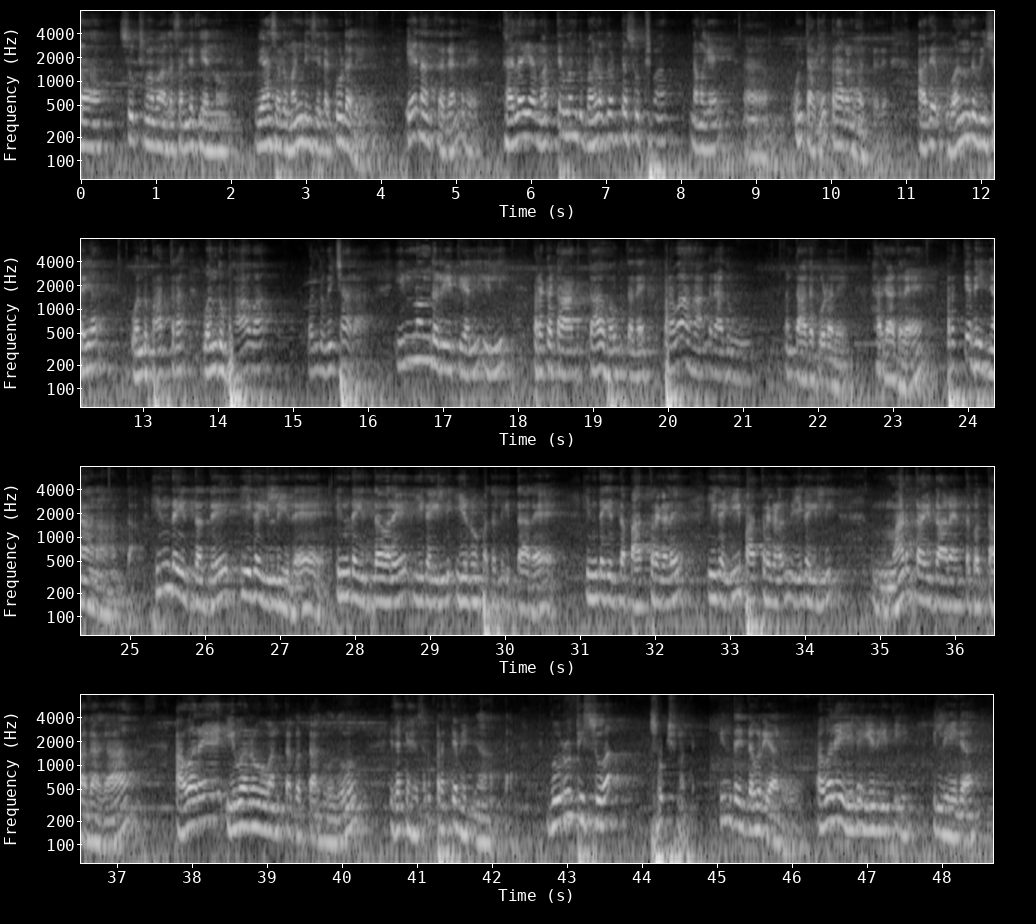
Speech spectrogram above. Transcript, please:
ಸೂಕ್ಷ್ಮವಾದ ಸಂಗತಿಯನ್ನು ವ್ಯಾಸರು ಮಂಡಿಸಿದ ಕೂಡಲೇ ಏನಾಗ್ತದೆ ಅಂದರೆ ಕಲೆಯ ಮತ್ತೆ ಒಂದು ಬಹಳ ದೊಡ್ಡ ಸೂಕ್ಷ್ಮ ನಮಗೆ ಉಂಟಾಗಲಿ, ಪ್ರಾರಂಭ ಆಗ್ತದೆ. ಅದೇ ಒಂದು ವಿಷಯ, ಒಂದು ಪಾತ್ರ, ಒಂದು ಭಾವ, ಒಂದು ವಿಚಾರ ಇನ್ನೊಂದು ರೀತಿಯಲ್ಲಿ ಇಲ್ಲಿ ಪ್ರಕಟ ಆಗ್ತಾ ಹೋಗ್ತದೆ. ಪ್ರವಾಹ ಅಂದರೆ ಅದು ಅಂತಾದ ಕೂಡಲೇ. ಹಾಗಾದರೆ ಪ್ರತ್ಯಭಿಜ್ಞಾನ ಅಂತ. ಹಿಂದೆ ಇದ್ದದ್ದೇ ಈಗ ಇಲ್ಲಿ ಇದೆ. ಹಿಂದೆ ಇದ್ದವರೇ ಈಗ ಇಲ್ಲಿ ಈ ರೂಪದಲ್ಲಿ ಇದ್ದಾರೆ. ಹಿಂದೆ ಇದ್ದ ಪಾತ್ರಗಳೇ ಈಗ ಈ ಪಾತ್ರಗಳನ್ನು ಈಗ ಇಲ್ಲಿ ಮಾಡ್ತಾ ಇದ್ದಾರೆ ಅಂತ ಗೊತ್ತಾದಾಗ ಅವರೇ ಇವರು ಅಂತ ಗೊತ್ತಾಗುವುದು. ಇದಕ್ಕೆ ಹೆಸರು ಪ್ರತ್ಯಭಿಜ್ಞ ಅಂತ. ಗುರುತಿಸುವ ಸೂಕ್ಷ್ಮತೆ. ಹಿಂದೆ ಇದ್ದವರು ಯಾರು? ಅವರೇ ಈಗ ಈ ರೀತಿ ಇಲ್ಲಿ ಈಗ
